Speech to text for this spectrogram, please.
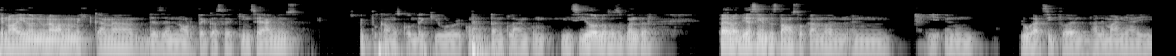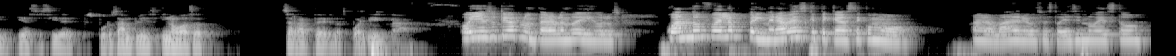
que no ha ido ni una banda mexicana desde el norte, casi 15 años. tocamos con The Cure, con Tan Clan, con mis ídolos, ¿se cuenta? Pero al día siguiente estábamos tocando en, en, en un lugarcito en Alemania y, y es así de pues, puros amplis y no vas a cerrarte las puertas. Sí, claro. Oye, eso te iba a preguntar hablando de ídolos. ¿Cuándo fue la primera vez que te quedaste como a la madre, o sea, estoy haciendo esto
